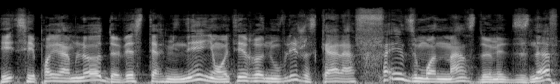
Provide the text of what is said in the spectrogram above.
Et ces programmes-là devaient se terminer, ils ont été renouvelés jusqu'à la fin du mois de mars 2019.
